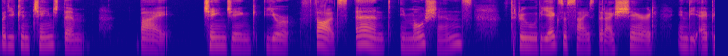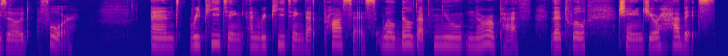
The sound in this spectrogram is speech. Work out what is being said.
but you can change them by changing your thoughts and emotions through the exercise that I shared in the episode 4. And repeating and repeating that process will build up new neuropath that will change your habits.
